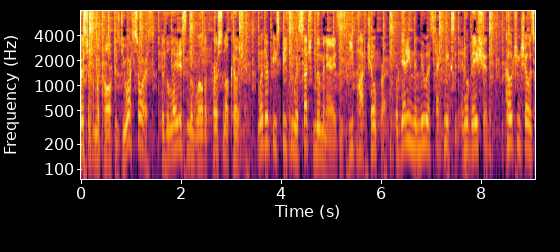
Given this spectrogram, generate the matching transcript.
Christopher McAuliffe is your source for the latest in the world of personal coaching. Whether it be speaking with such luminaries as Deepak Chopra or getting the newest techniques and innovation, the coaching show is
